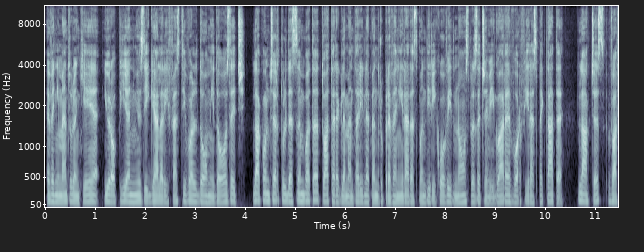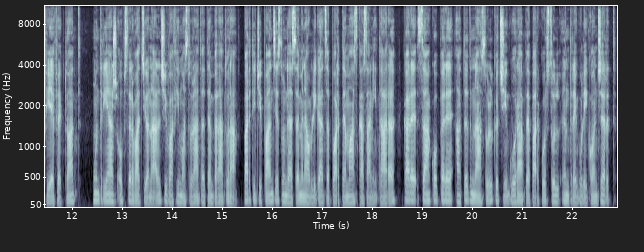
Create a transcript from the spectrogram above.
Evenimentul încheie European Music Gallery Festival 2020. La concertul de sâmbătă, toate reglementările pentru prevenirea răspândirii COVID-19 în vigoare vor fi respectate. La acces va fi efectuat un triaj observațional și va fi măsurată temperatura. Participanții sunt de asemenea obligați să poarte masca sanitară, care să acopere atât nasul cât și gura pe parcursul întregului concert.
